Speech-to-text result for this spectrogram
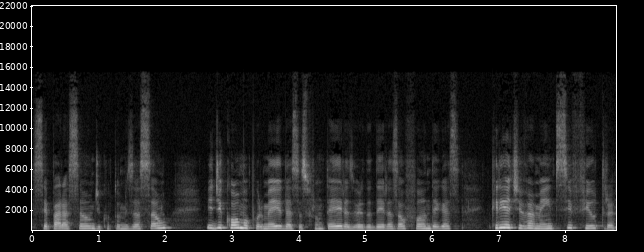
separação, dicotomização e de como, por meio dessas fronteiras, verdadeiras alfândegas, criativamente se filtra,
